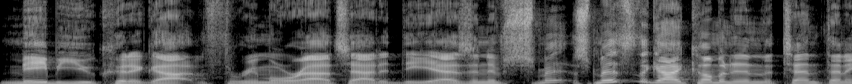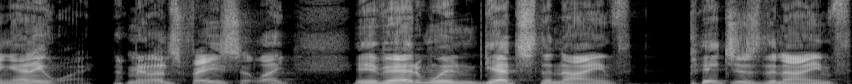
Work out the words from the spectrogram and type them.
maybe you could have gotten three more outs out of Diaz. And if Smith, Smith's the guy coming in the tenth inning anyway. I mean, let's face it. Like if Edwin gets the ninth, pitches the ninth,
